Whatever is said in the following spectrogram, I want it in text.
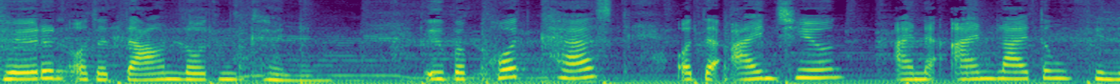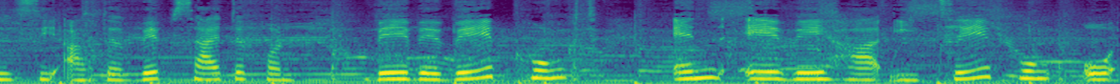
hören oder downloaden können. Über Podcast oder iTunes eine Einleitung finden Sie auf der Webseite von www.newhic.org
